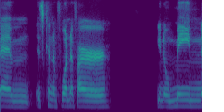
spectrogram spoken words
um, is kind of one of our, you know, main,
